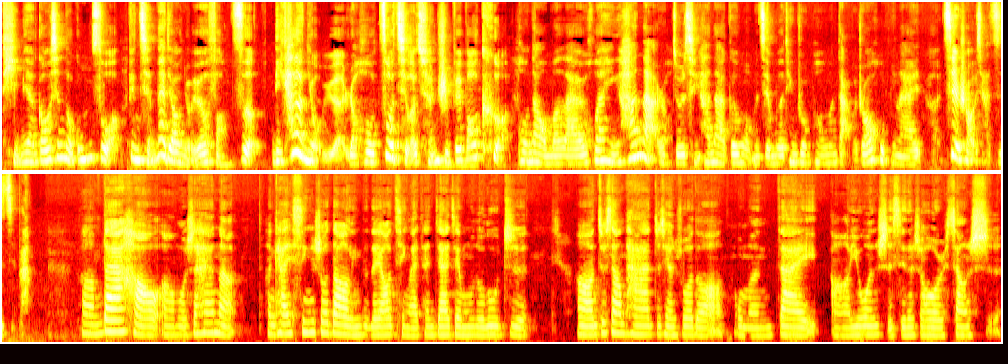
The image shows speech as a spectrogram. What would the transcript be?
体面高薪的工作，并且卖掉纽约的房子，离开了纽约，然后做起了全职背包客。然后那我们来欢迎 Hanna，然后就是请 Hanna 跟我们节目的听众朋友们打个招呼，并来呃介绍一下自己吧。嗯，大家好，嗯，我是 Hanna。很开心受到林子的邀请来参加节目的录制，嗯，就像他之前说的，我们在啊 UN 实习的时候相识，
